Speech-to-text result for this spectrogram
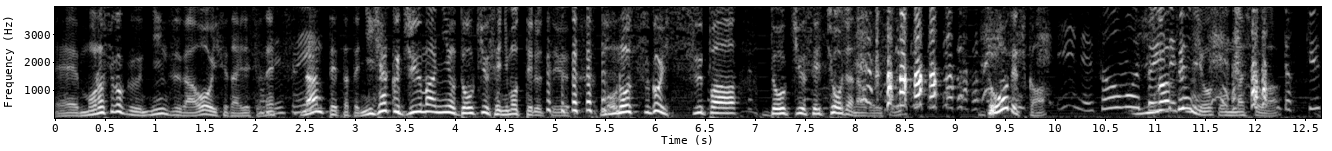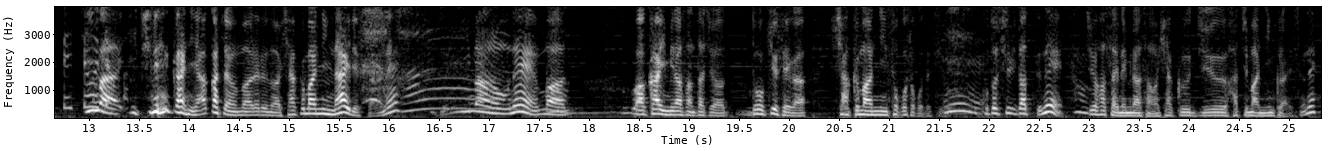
えー、ものすごく人数が多い世代ですよね、ね、なんて言ったって210万人を同級生に持ってるっていうものすごいスーパー同級生長者なわけですよねどうですか？いいね。そう思うといい、ね、ませんよそんな人は。今1年間に赤ちゃん生まれるのは100万人ないですからね。今のねまあ、若い皆さんたちは同級生が100万人そこそこですよ、え。ー、今年だってね、18歳の皆さんは118万人くらいですよね、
